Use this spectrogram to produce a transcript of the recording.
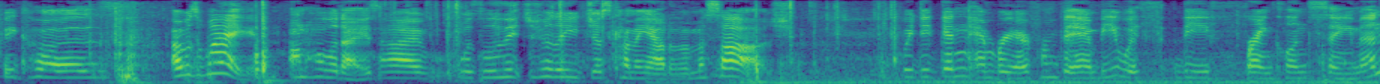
because I was away on holidays and I was literally just coming out of a massage. We did get an embryo from Bambi with the Franklin semen.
